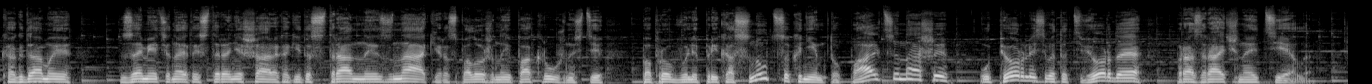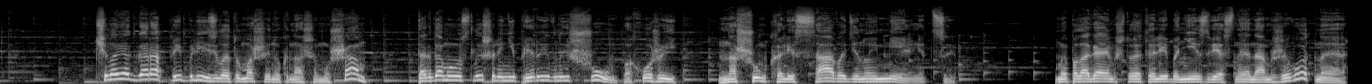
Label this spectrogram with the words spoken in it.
Когда мы, заметя на этой стороне шара какие-то странные знаки, расположенные по окружности, попробовали прикоснуться к ним, то пальцы наши уперлись в это твердое прозрачное тело. Человек-гора приблизил эту машину к нашим ушам — Тогда мы услышали непрерывный шум, похожий на шум колеса водяной мельницы. Мы полагаем, что это либо неизвестное нам животное,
